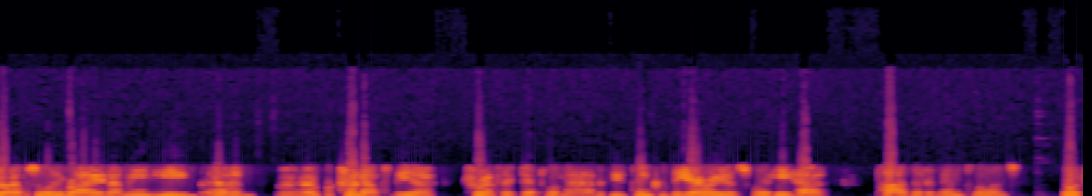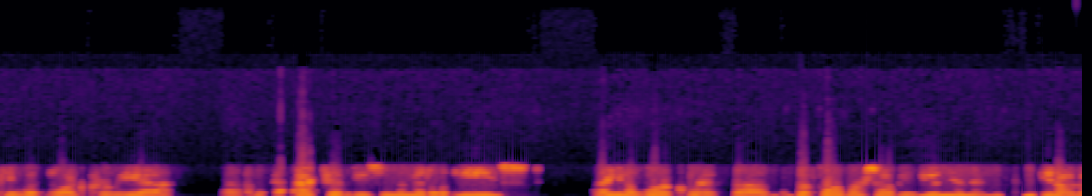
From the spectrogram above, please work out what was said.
You're absolutely right. I mean, he uh, turned out to be a terrific diplomat. If you think of the areas where he had positive influence, working with North Korea, uh, activities in the Middle East, uh, you know, work with uh, the former Soviet Union and, you know,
